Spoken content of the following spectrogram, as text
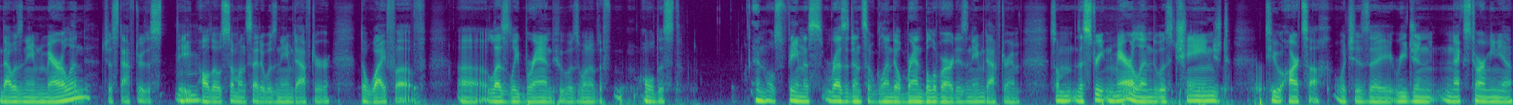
that was named Maryland just after the state, mm-hmm. although someone said it was named after the wife of uh, Leslie Brand, who was one of the f- oldest and most famous residence of Glendale, Brand Boulevard, is named after him. So the street in Maryland was changed to Artsakh, which is a region next to Armenia,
